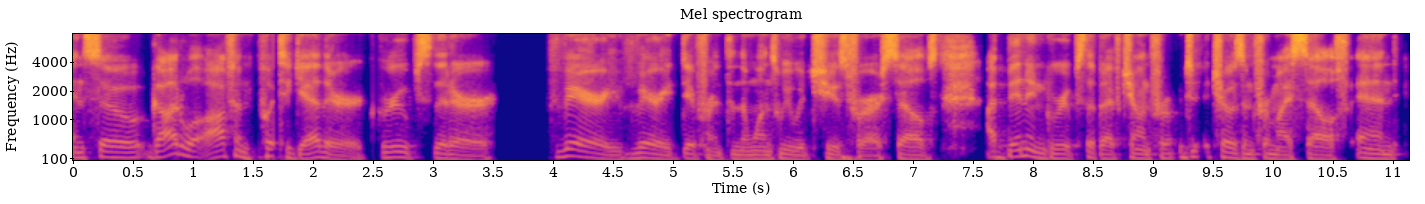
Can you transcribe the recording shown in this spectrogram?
And so God will often put together groups that are very, very different than the ones we would choose for ourselves. I've been in groups that I've chosen for, chosen for myself, and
